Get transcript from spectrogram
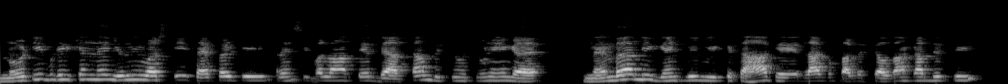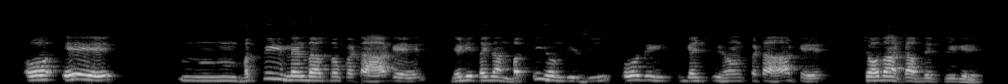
ਨੋਟੀਫਿਕੇਸ਼ਨ ਨੇ ਯੂਨੀਵਰਸਿਟੀ ਫੈਕਲਟੀ ਪ੍ਰਿੰਸੀਪਲਾਂ ਤੇ ਅਧਿਆਪਕਾਂ ਵਿੱਚੋਂ ਚੁਣੇ ਗਏ ਮੈਂਬਰਾਂ ਦੀ ਗਿਣਤੀ ਵੀ ਘਟਾ ਕੇ ਲਗਭਗ 14 ਕਰ ਦਿੱਤੀ। ਉਹ ਇਹ 32 ਮੈਂਬਰ ਤੋਂ ਘਟਾ ਕੇ, ਜਿਹੜੀ ਪਹਿਲਾਂ 32 ਹੁੰਦੀ ਸੀ, ਉਹਦੀ ਗਿਣਤੀ ਹੁਣ ਘਟਾ ਕੇ 14 ਕਰ ਦਿੱਤੀ ਗਈ।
